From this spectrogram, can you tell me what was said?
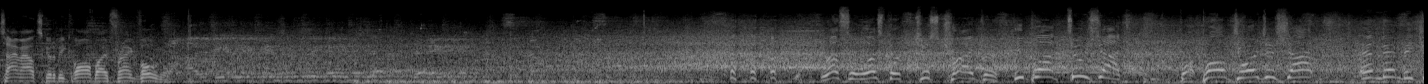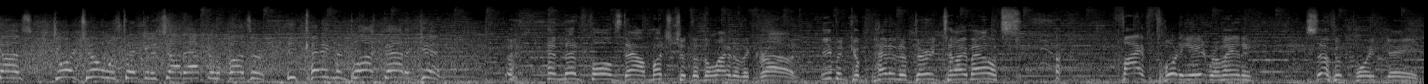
timeout's going to be called by Frank Vogel. Russell Westbrook just tried to. He blocked two shots. Paul George's shot, and then because George Hill was taking a shot after the buzzer, he came and blocked that again. and then falls down, much to the delight of the crowd. Even competitive during timeouts. 5.48 remaining. Seven point game.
